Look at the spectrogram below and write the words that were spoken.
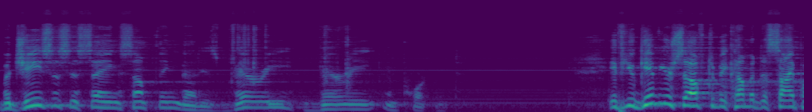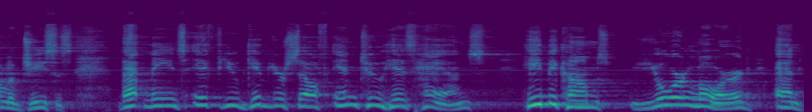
But Jesus is saying something that is very, very important. If you give yourself to become a disciple of Jesus, that means if you give yourself into his hands, he becomes your Lord and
